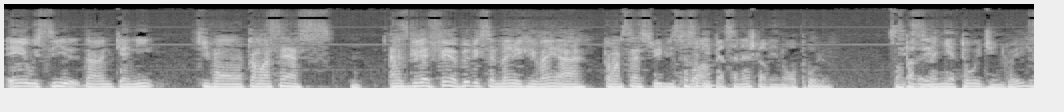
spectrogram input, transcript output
Et aussi, dans Uncanny, qui vont commencer à, s- à se greffer un peu, c'est le même écrivain, à commencer à suivre Ça, c'est l'histoire. des personnages qui reviendront pas, là. On parle de Magneto et Jean Grey, là. Ils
